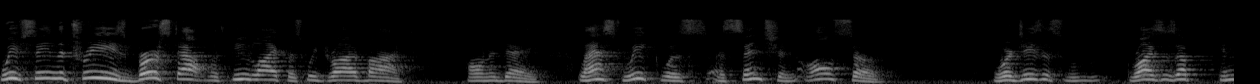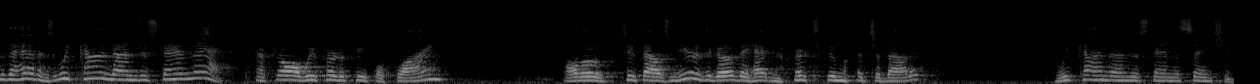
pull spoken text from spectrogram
We've seen the trees burst out with new life as we drive by on a day. Last week was Ascension also, where Jesus rises up into the heavens. We kind of understand that. After all, we've heard of people flying, although 2,000 years ago they hadn't heard too much about it. We kind of understand ascension.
